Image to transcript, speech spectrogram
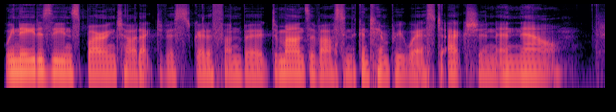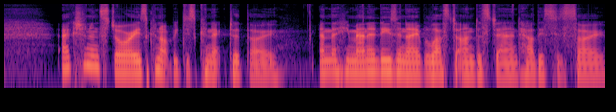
We need, as the inspiring child activist Greta Thunberg demands of us in the contemporary West, action and now. Action and stories cannot be disconnected, though, and the humanities enable us to understand how this is so.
